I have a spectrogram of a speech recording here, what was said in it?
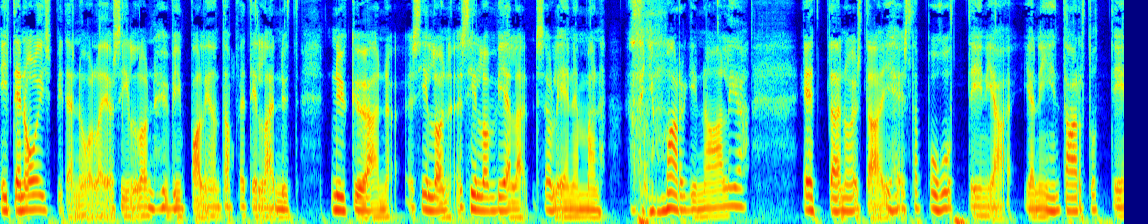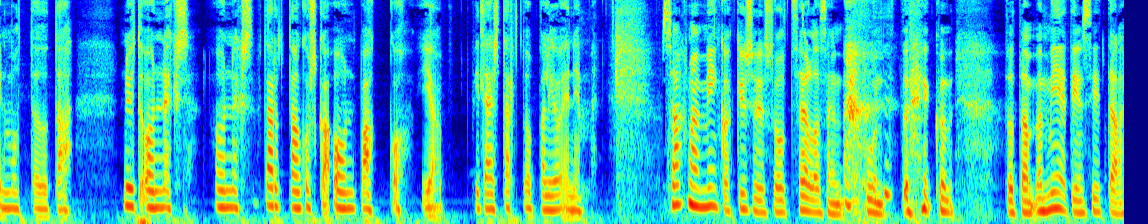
Niiden olisi pitänyt olla jo silloin hyvin paljon tapetilla. Nyt nykyään silloin, silloin vielä se oli enemmän jotenkin marginaalia, että noista aiheista puhuttiin ja, ja niihin tartuttiin. Mutta tota, nyt onneksi onneksi tartutaan, koska on pakko ja pitäisi tarttua paljon enemmän. Saanko mä Minka kysyä sinulta sellaisen, kun, kun tota, mä mietin sitä,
